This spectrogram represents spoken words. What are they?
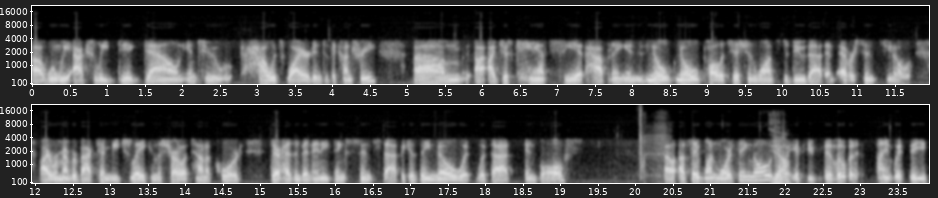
uh, when we actually dig down into how it's wired into the country, um, I, I just can't see it happening. And no, no politician wants to do that. And ever since, you know, I remember back to Meech Lake and the Charlottetown Accord, there hasn't been anything since that because they know what, what that involves. I'll, I'll say one more thing though, Yeah. if, if you a little bit of time with the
